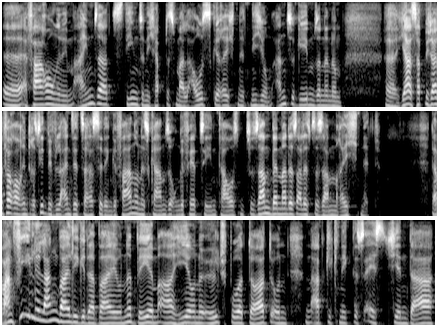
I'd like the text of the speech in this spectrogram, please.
äh, Erfahrungen im Einsatzdienst und ich habe das mal ausgerechnet, nicht um anzugeben, sondern um äh, ja, es hat mich einfach auch interessiert, wie viele Einsätze hast du denn gefahren? Und es kamen so ungefähr 10.000 zusammen, wenn man das alles zusammenrechnet. Da waren viele langweilige dabei und eine BMA hier und eine Ölspur dort und ein abgeknicktes Ästchen da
